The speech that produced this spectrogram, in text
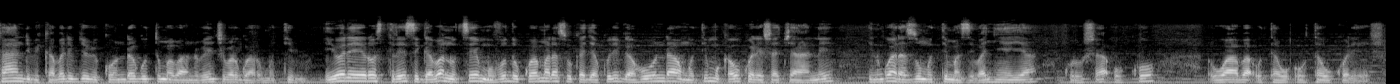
kandi bikaba ari byo bikunda gutuma abantu benshi barwara umutima. Iyo rero siteresi igabanutse umuvuduko w'amaraso ukajya kuri gahunda umutima ukawukoresha cyane indwara z'umutima ziba nkeya kurusha uko waba utawukoresha.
